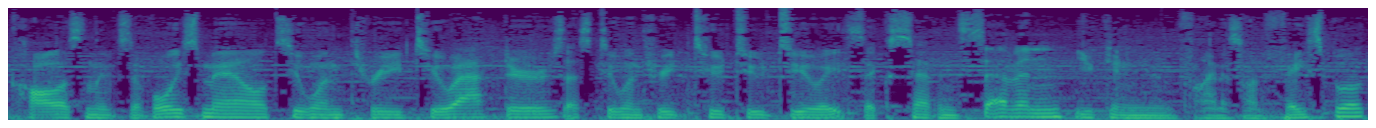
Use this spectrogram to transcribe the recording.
Call us and leave us a voicemail, 213-2-ACTORS. That's 213-222-8677. You can find us on Facebook.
